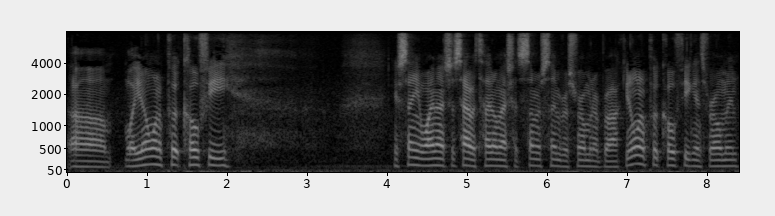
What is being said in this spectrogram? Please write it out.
Um, well, you don't want to put Kofi. You're saying why not just have a title match at SummerSlam versus Roman or Brock? You don't want to put Kofi against Roman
